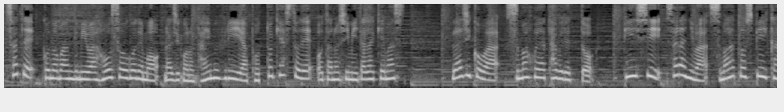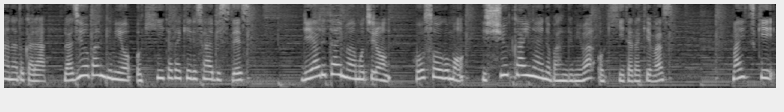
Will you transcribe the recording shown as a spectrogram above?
さてこの番組は放送後でもラジコのタイムフリーやポッドキャストでお楽しみいただけます。ラジコはスマホやタブレット PC さらにはスマートスピーカーなどからラジオ番組をお聞きいただけるサービスです。リアルタイムはもちろん放送後も1週間以内の番組はお聞きいただけます。毎月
